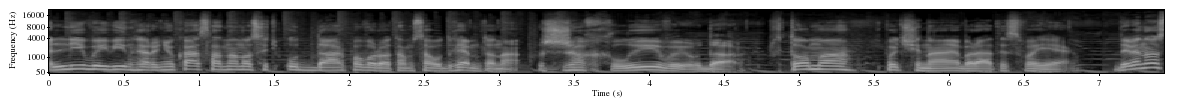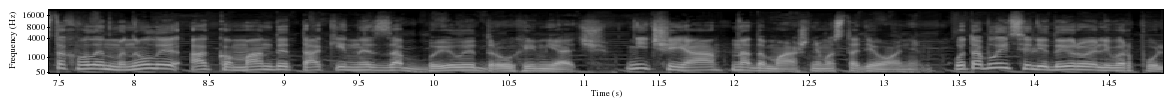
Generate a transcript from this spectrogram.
Лівий вінгер Ньюкасла наносить удар поворотам Саутгемптона. Жахливий удар. Втома починає брати своє. 90 хвилин минули, а команди так і не забили другий м'яч. Нічия на домашньому стадіоні. У таблиці лідирує Ліверпуль,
